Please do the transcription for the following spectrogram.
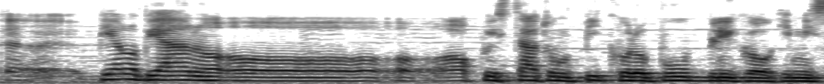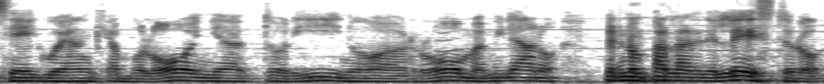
eh, piano piano ho, ho, acquistato un piccolo pubblico che mi segue anche a Bologna, a Torino, a Roma, a Milano, per non parlare dell'estero.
